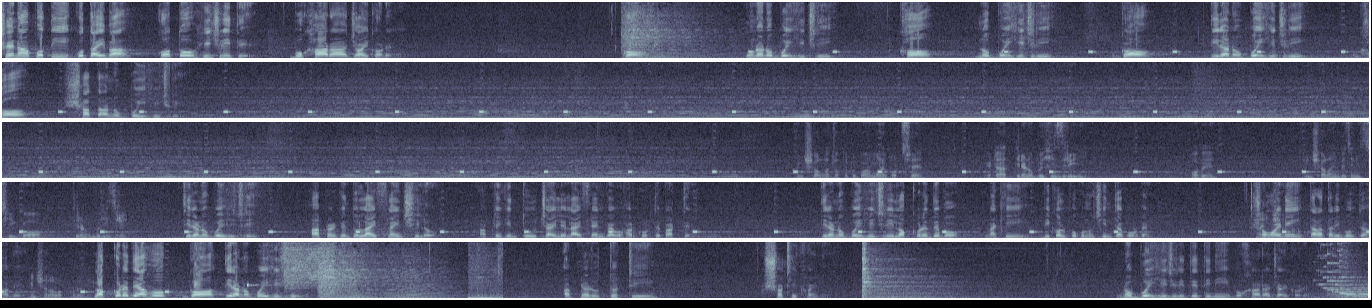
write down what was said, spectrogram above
সেনাপতি কোতাইবা কত হিজড়িতে বোখারা জয় করেন? ক উনানব্বই হিজড়ি, খ, নব্বই হিজড়ি, গ, তিরানব্বই হিজড়ি, ঘ, সাতানব্বই হিজড়ি। ইনশাল্লাহ যতটুকু আমার মনে পড়ছে এটা তিরানব্বই হিজড়ি হবে। ইনশাল্লাহ আমি বেছে নিচ্ছি গ তিরানব্বই হিজড়ি তিরানব্বই হিজড়ি আপনার কিন্তু লাইফ লাইন ছিল। আপনি কিন্তু চাইলে লাইফ লাইন ব্যবহার করতে পারতেন। তিরানব্বই হিজড়ি লক করে দেব নাকি বিকল্প কোনো চিন্তা করবেন? সময় নেই তাড়াতাড়ি বলতে হবে। লক করে দিই লক করে দেয়া হোক গ তিরানব্বই হিজড়ি আপনার উত্তরটি সঠিক হয়নি। নব্বই হিজড়িতে তিনি বোখারা জয় করেন।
